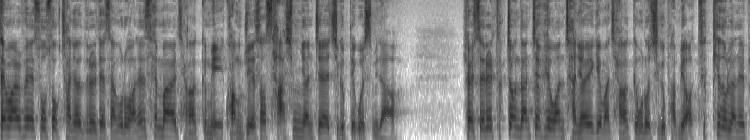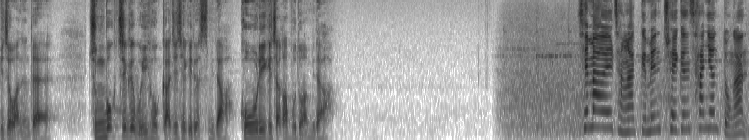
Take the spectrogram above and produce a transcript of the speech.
새마을회 소속 자녀들을 대상으로 하는 새마을 장학금이 광주에서 40년째 지급되고 있습니다. 혈세를 특정 단체 회원 자녀에게만 장학금으로 지급하며 특혜 논란을 빚어왔는데 중복 지급 의혹까지 제기됐습니다. 고우리 기자가 보도합니다. 새마을 장학금은 최근 4년 동안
